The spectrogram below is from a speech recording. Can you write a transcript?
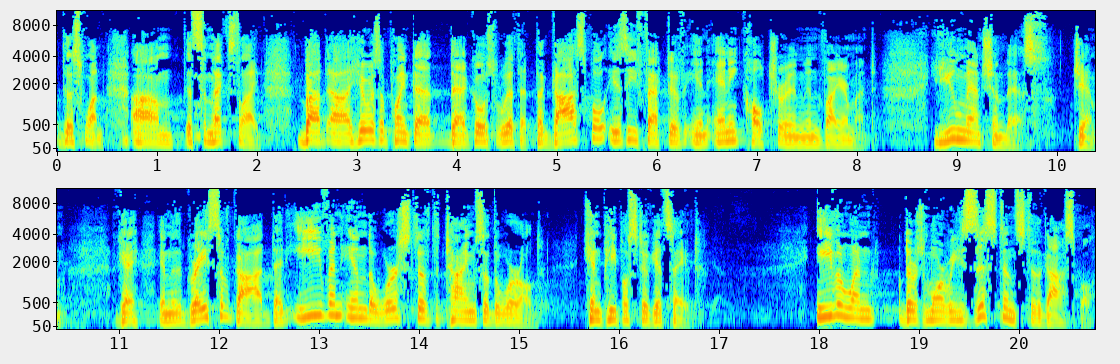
this one. Um, it's the next slide. But uh, here was a point that, that goes with it. The gospel is effective in any culture and environment. You mentioned this, Jim, okay? In the grace of God, that even in the worst of the times of the world, can people still get saved? Even when there's more resistance to the gospel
